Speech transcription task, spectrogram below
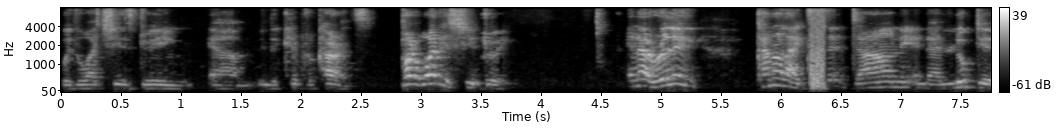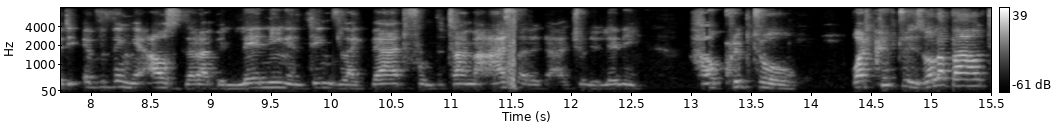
with what she's doing um, in the cryptocurrency. But what is she doing? And I really kind of like sat down and I looked at everything else that I've been learning and things like that from the time I started actually learning how crypto, what crypto is all about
